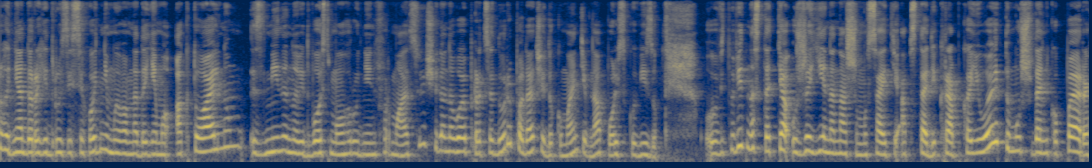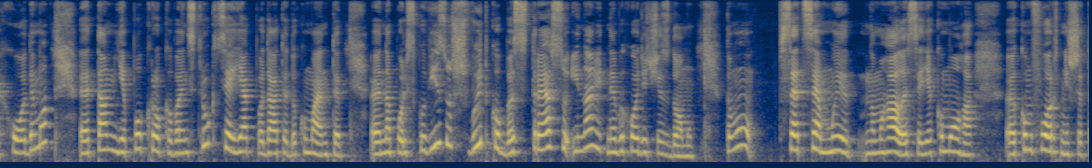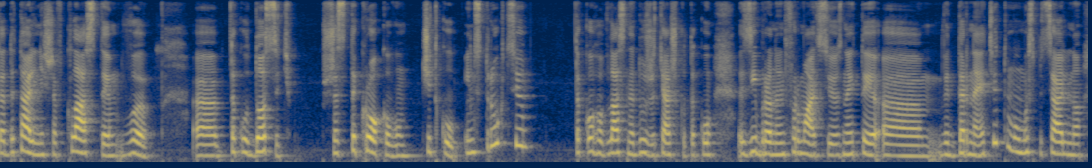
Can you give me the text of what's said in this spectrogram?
Доброго дня, дорогі друзі! Сьогодні ми вам надаємо актуальну, змінену від 8 грудня інформацію щодо нової процедури подачі документів на польську візу. Відповідна стаття вже є на нашому сайті upstudy.ua, тому швиденько переходимо. Е, Там є покрокова інструкція, як подати документи е, на польську візу швидко, без стресу і навіть не виходячи з дому. Тому все це ми намагалися якомога е, комфортніше та детальніше вкласти в таку досить шестикрокову чітку інструкцію. Такого, власне, дуже тяжко таку зібрану інформацію знайти е, в інтернеті, тому ми спеціально,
